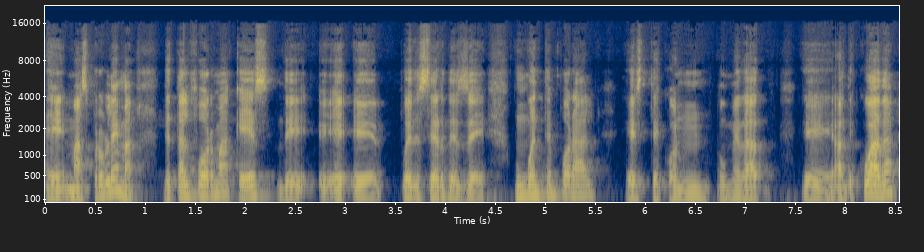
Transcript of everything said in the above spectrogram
eh, más problema, de tal forma que es de, eh, eh, puede ser desde un buen temporal, este, con humedad eh, adecuada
